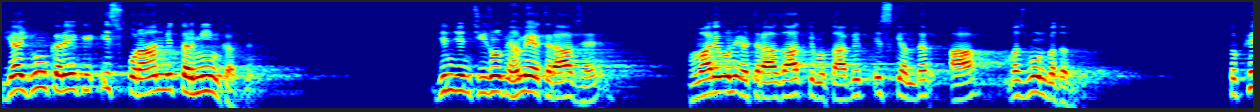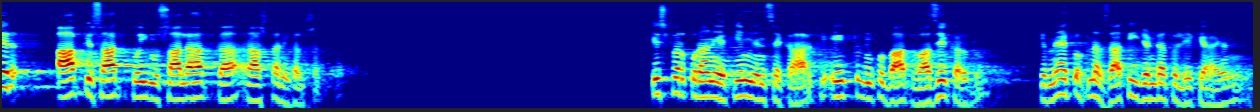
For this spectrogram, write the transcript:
یا یوں کریں کہ اس قرآن میں ترمیم کر دیں۔ جن جن چیزوں پہ ہمیں اعتراض ہے ہمارے ان اعتراضات کے مطابق اس کے اندر آپ مضمون بدل دیں۔ تو پھر آپ کے ساتھ کوئی مصالحت کا راستہ نکل سکتا ہے۔ اس پر قرآن حکیم نے ان سے کہا کہ ایک تو ان کو بات واضح کر دو کہ میں کو اپنا ذاتی ایجنڈا تو لے کے آیا نہیں۔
